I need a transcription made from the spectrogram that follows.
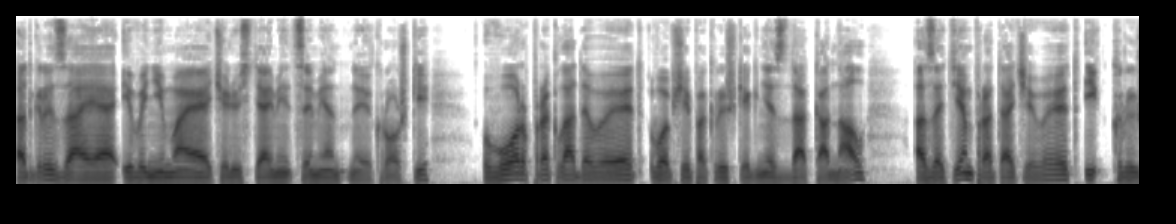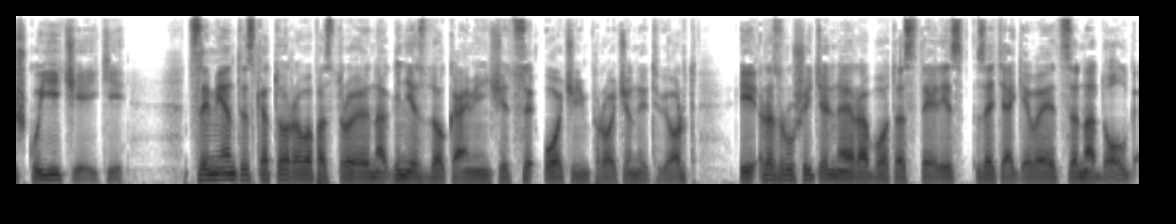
Отгрызая и вынимая челюстями цементные крошки, вор прокладывает в общей покрышке гнезда канал, а затем протачивает и крышку ячейки – Цемент, из которого построено гнездо каменщицы, очень прочен и тверд, и разрушительная работа Стелис затягивается надолго.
